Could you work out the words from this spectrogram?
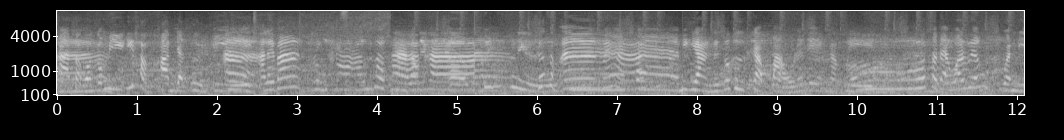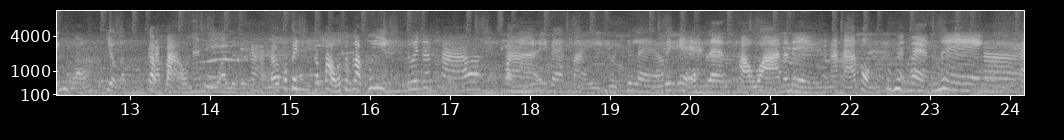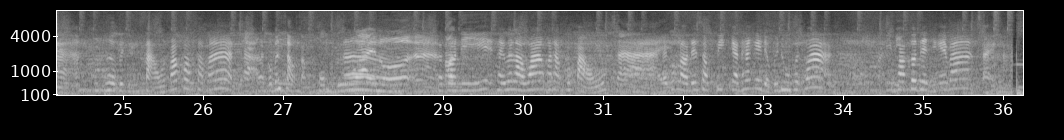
ำคัญสิคะอ่าแต่ว่าก็มีที่สำคัญอย่างอื่นอีกอ่าอะไรบ้างรองเท้าหรือเปล่าคะรองเท้าเออขึ้นผิวเครื่องสำอางไหมคะใช่อีกอย่างหนึ่งก็คือกระเป๋านั่นเองค่ะคอ๋วีนอแสดงว่าเรื่องวันนี้ของเราเกี่ยวกับกระเป๋านั่นเองค่ะแล้วก็เป็นกระเป๋าสำหรับผู้หญิงด้วยนะคะตอนนี้มีแบรนด์ใหม่เกิดขึ้นแล้วได้แก่แบรนด์ภาวานั่นเองนะคะ ของคุณแหวนแหวนนั่นเองค่ะ เธอเป็นสาวมากความสามารถ ค่ะแล้วก็เป็นเสาสังคมด้วยเนาะอ่าแต่ตอนนี้ใช้เวลาว่างมาทำกระเป๋าใช่ให้พวกเราได้ช้อปปิ้งกันถ้าไงเดี๋ยวไปดูกันว่า มีความโดดเด่นยังไงบ้างใช่ค่ะ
